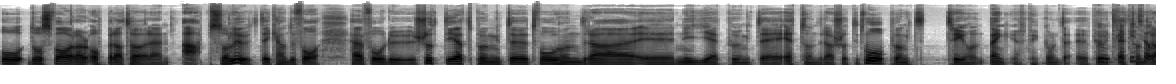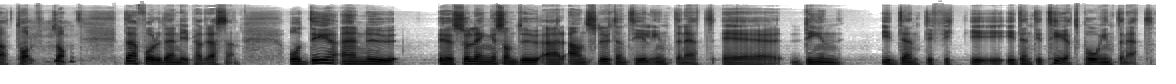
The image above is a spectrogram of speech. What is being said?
Och då svarar operatören absolut, det kan du få. Här får du 71.209.172.300, nej, det går inte, eh, punkt 112. Så, där får du den IP-adressen. Och det är nu, eh, så länge som du är ansluten till internet, eh, din identitet på internet.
